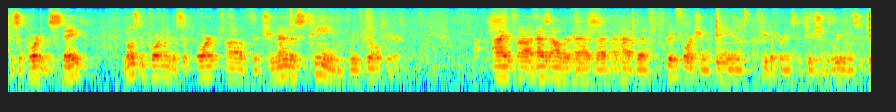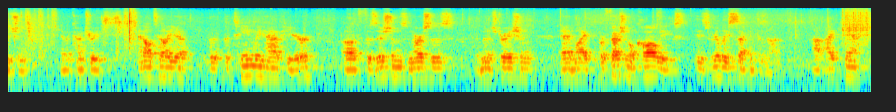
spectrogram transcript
the support of the state, most importantly, the support of the tremendous team we've built here. I've, uh, as Albert has, I've had the good fortune of being in a few different institutions, leading institutions in the country. And I'll tell you, the, the team we have here, uh, physicians, nurses, administration, and my professional colleagues is really second to none. Uh, I can't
